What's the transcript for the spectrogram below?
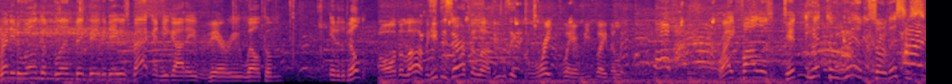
ready to welcome Glen Big Baby Davis back, and he got a very welcome into the building. All the love. He deserved the love. He was a great player when he played in the league. Right follows, didn't hit the rim, so this is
